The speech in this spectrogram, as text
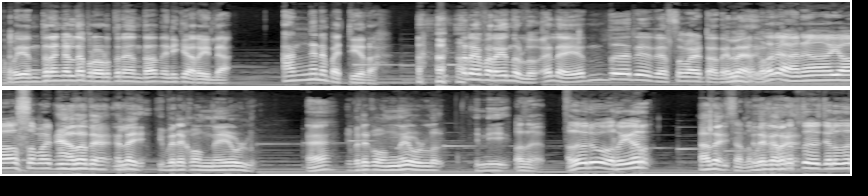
അപ്പൊ യന്ത്രങ്ങളുടെ പ്രവർത്തനം എന്താന്ന് എനിക്കറിയില്ല. അങ്ങനെ പറ്റിയതാ. ഇത്രേ പറയുന്നുള്ളൂ. അല്ലെ? എന്തൊരു രസമായിട്ടാ വളരെ അനായാസമായിട്ട് അതെ അതെ. അല്ലേ ഇവരൊക്കെ ഒന്നേ ഉള്ളൂ ഏഹ് ഇവരൊക്കെ ഒന്നേ ഉള്ളൂ ഇനി അതെ. അതൊരു റിയർ അതെ ലോകത്ത് ചിലത്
